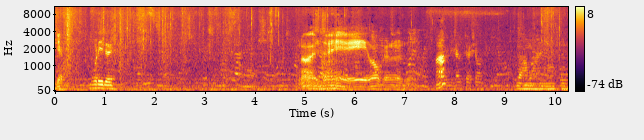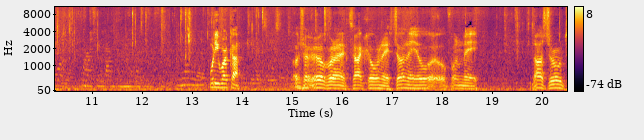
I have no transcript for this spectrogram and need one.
Yeah. What do you do? No, it's hey, walking. Huh? No, I'm alright. What do you work at? I was over at Tacone, Tony, over on the last road.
